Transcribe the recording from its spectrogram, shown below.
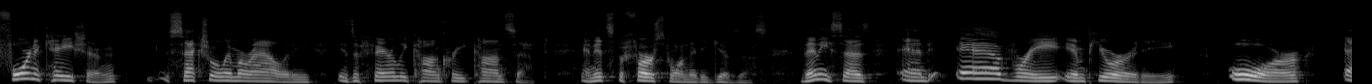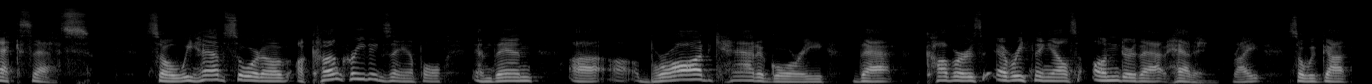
Fornication, sexual immorality, is a fairly concrete concept, and it's the first one that he gives us. Then he says, and every impurity or excess. So we have sort of a concrete example and then a broad category that covers everything else under that heading, right? So we've got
